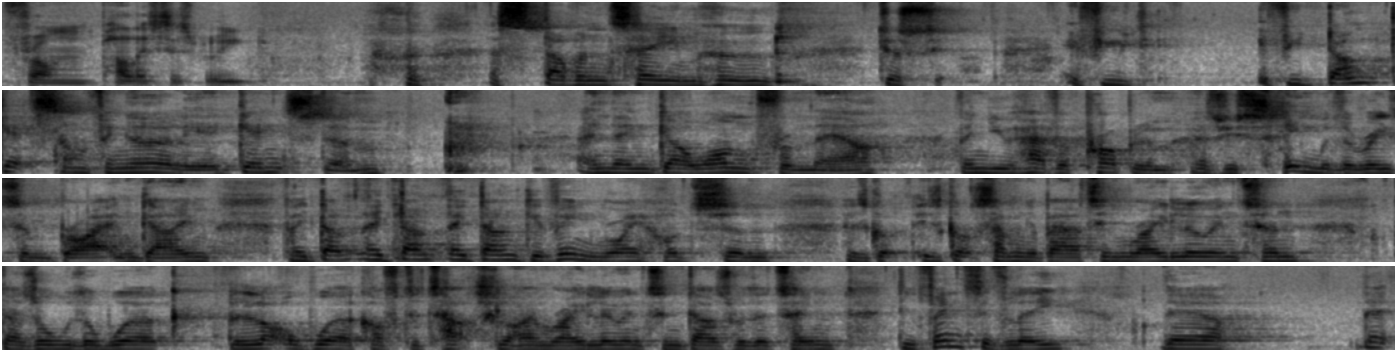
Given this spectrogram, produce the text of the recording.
from Palace this week? a stubborn team who just if you if you don't get something early against them and then go on from there, then you have a problem, as you've seen with the recent Brighton game. They don't, they don't, they don't give in. Roy Hodgson has got, he's got something about him. Ray Lewington does all the work, a lot of work off the touchline. Ray Lewington does with the team. Defensively, they're, they're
